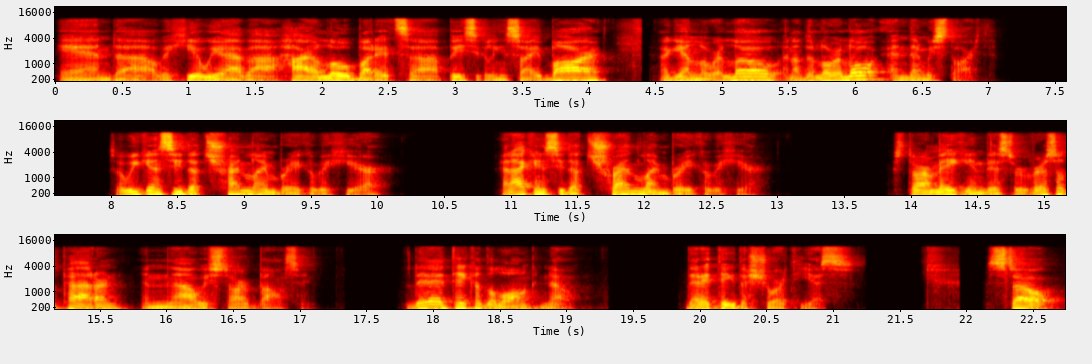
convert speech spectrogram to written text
and uh, over here we have a higher low, but it's uh, basically inside bar. Again, lower low, another lower low, and then we start. So we can see the trend line break over here, and I can see the trend line break over here. Start making this reversal pattern, and now we start bouncing. Did I take the long? No. Did I take the short? Yes. So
